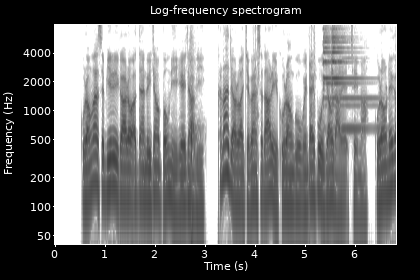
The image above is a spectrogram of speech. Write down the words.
။ကိုရောင်ကစစ်ပြေးတွေကတော့အတန်တွေကြောင့်ပုံနေခဲ့ကြပြီးခဏကြာတော့ဂျပန်စစ်သားတွေကိုရောင်ကိုဝင်တိုက်ဖို့ရောက်လာတဲ့အချိန်မှာကိုရောင်တွေက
